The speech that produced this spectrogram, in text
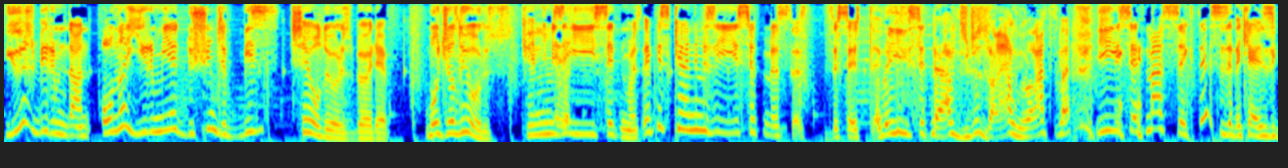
100 birimden 10'a 20'ye düşünce biz şey oluyoruz böyle bocalıyoruz. Kendimizi iyi hissetmiyoruz. E biz kendimizi iyi hissetmezsek iyi hissetmezsek iyi hissetmezsek de size de kendinizi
